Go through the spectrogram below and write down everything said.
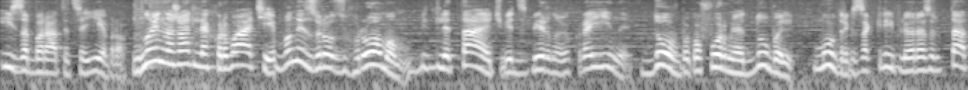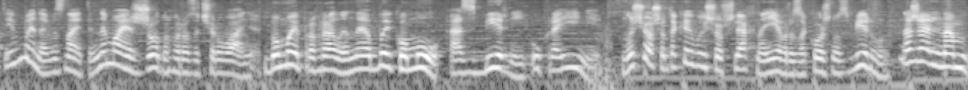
і забирати це євро. Ну і на жаль, для Хорватії вони з розгромом відлітають від збірної України. Довбик оформлює дубль, Мудрик закріплює результат, і в мене, ви знаєте, немає жодного розочарування, бо ми програли не аби кому, а збірній Україні. Ну що ж, отакий вийшов шлях на євро за кожну збірну. На жаль, нам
